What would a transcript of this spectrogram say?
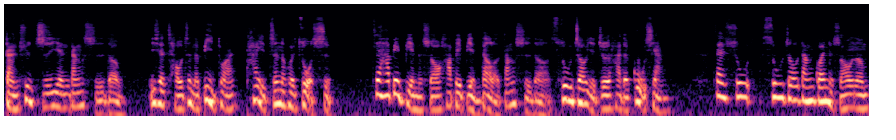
敢去直言当时的一些朝政的弊端，他也真的会做事。在他被贬的时候，他被贬到了当时的苏州，也就是他的故乡。在苏苏州当官的时候呢，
